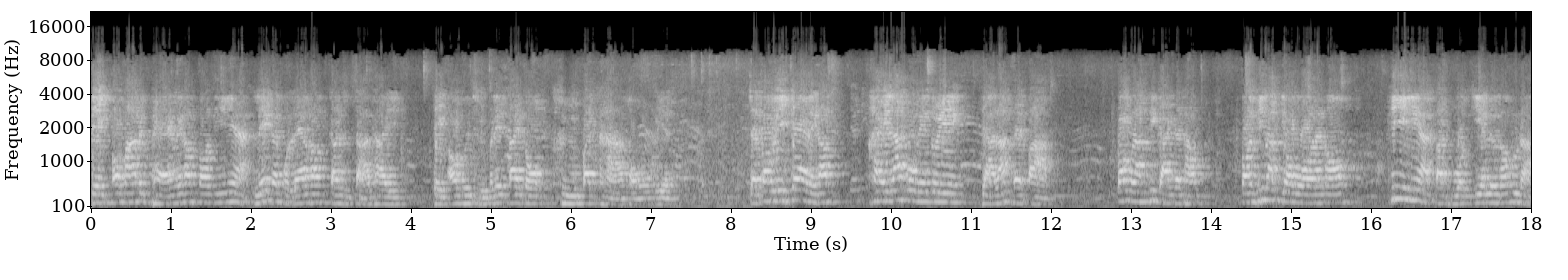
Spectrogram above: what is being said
เด็กออกมาเป็นแผงเลยครับตอนนี้เนี่ยเละกันหมดแล้วครับการศึกษาไทยเด็กเอามือถือมาเล่นใต้โต๊ะคือปัญหาของโรงเรียน จะต้องรีบแก้เลยครับ ใครรักโรงเรียนตัวเอง อย่ารักแต่ปาก ต้องรักที่การกระทำตอนที่รักยอวอนะน้อง พี่เนี่ยตัดหัวเกียร์เลยน้องดูหน่า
